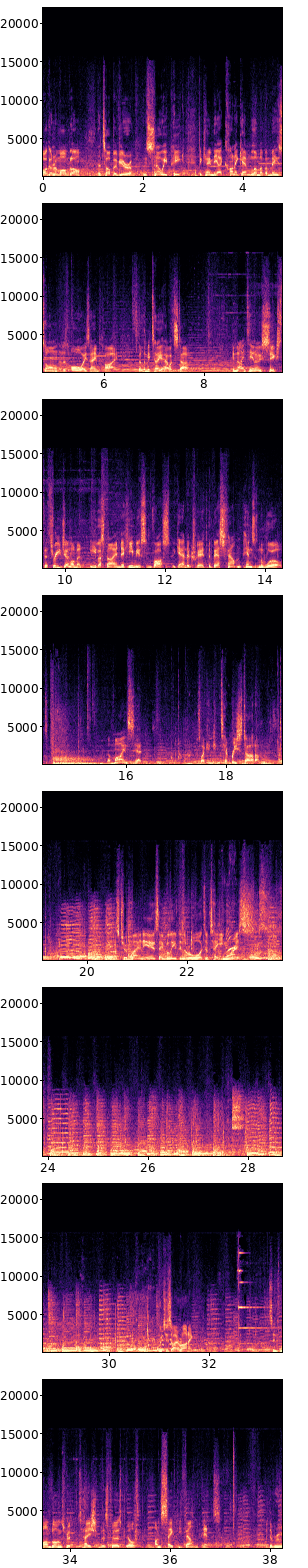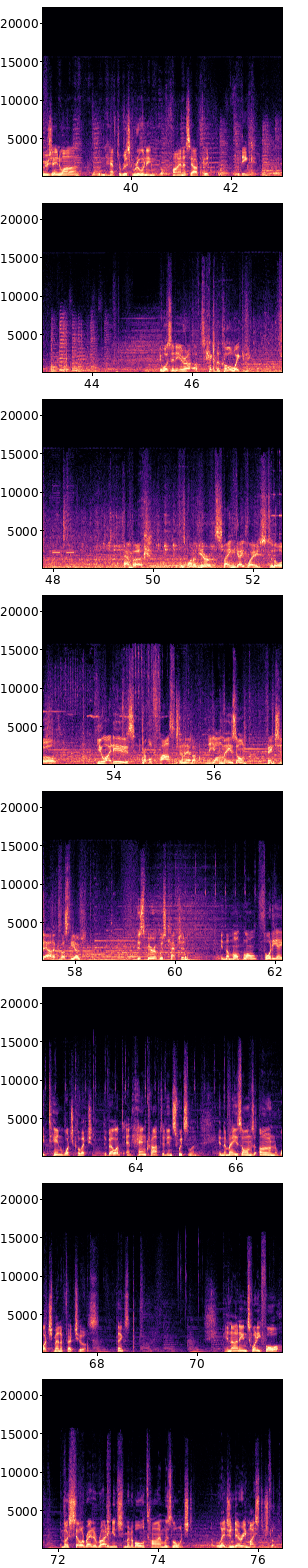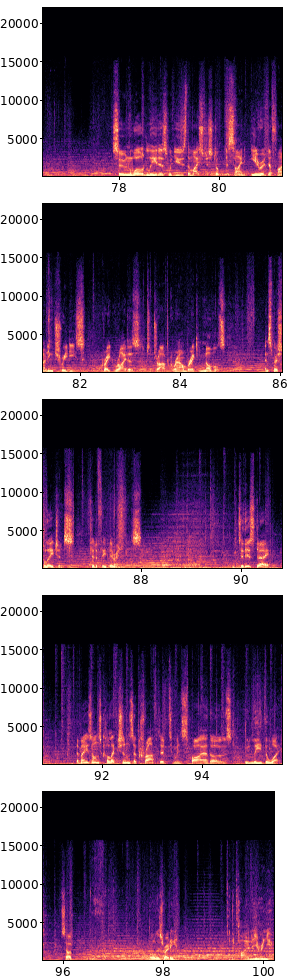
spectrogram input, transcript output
Welcome to Mont Blanc, the top of Europe, whose snowy peak became the iconic emblem of a maison that has always aimed high. But let me tell you how it started. In 1906, the three gentlemen, Eva Stein, Nehemias, and Voss, began to create the best fountain pens in the world. The mindset was like a contemporary startup. As true pioneers, they believed in the rewards of taking risks. Which is ironic, since Montblanc's reputation was first built on safety fountain pens. With the Rouge et Noir, you wouldn't have to risk ruining your finest outfit with ink. It was an era of technical awakening. Hamburg was one of Europe's main gateways to the world. New ideas traveled faster than ever, and the young Maison ventured out across the ocean. This spirit was captured in the Montblanc 4810 watch collection, developed and handcrafted in Switzerland in the Maison's own watch manufacturers. Thanks. In 1924, the most celebrated writing instrument of all time was launched, the legendary Meisterstück. Soon, world leaders would use the Meisterstück to sign era-defining treaties, great writers to draft groundbreaking novels, and special agents to defeat their enemies. To this day, the Maison's collections are crafted to inspire those who lead the way. So, the world is ready for the pioneer in you.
